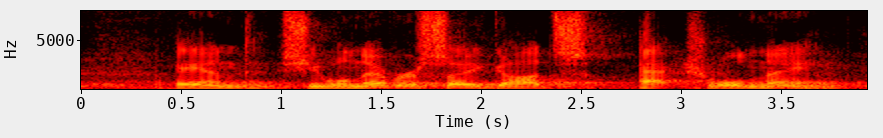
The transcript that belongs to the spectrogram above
and she will never say God's actual name.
